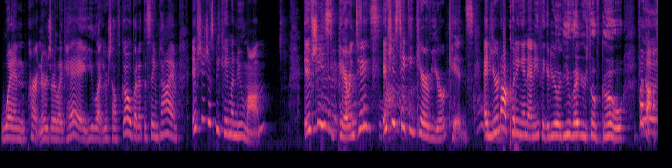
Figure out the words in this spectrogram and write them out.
when partners are like hey you let yourself go but at the same time if she just became a new mom if she's parenting, if she's taking care of your kids, and you're not putting in anything, and you're like, you let yourself go, fuck off,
